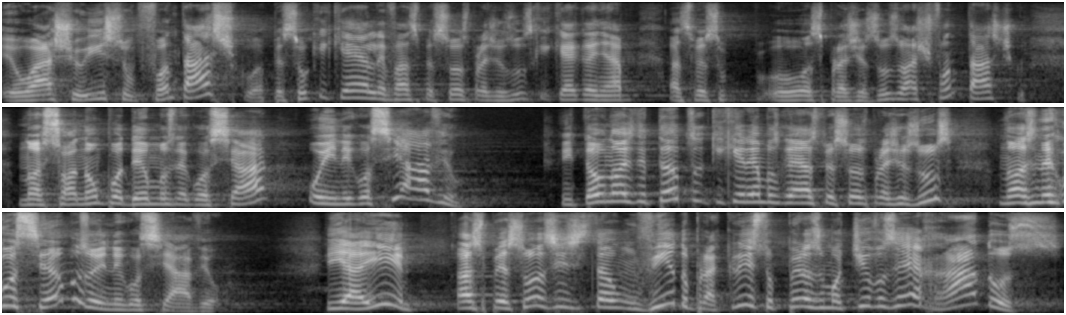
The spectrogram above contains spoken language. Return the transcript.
eu acho isso fantástico. A pessoa que quer levar as pessoas para Jesus, que quer ganhar as pessoas para Jesus, eu acho fantástico. Nós só não podemos negociar o inegociável. Então, nós, de tanto que queremos ganhar as pessoas para Jesus, nós negociamos o inegociável. E aí, as pessoas estão vindo para Cristo pelos motivos errados.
